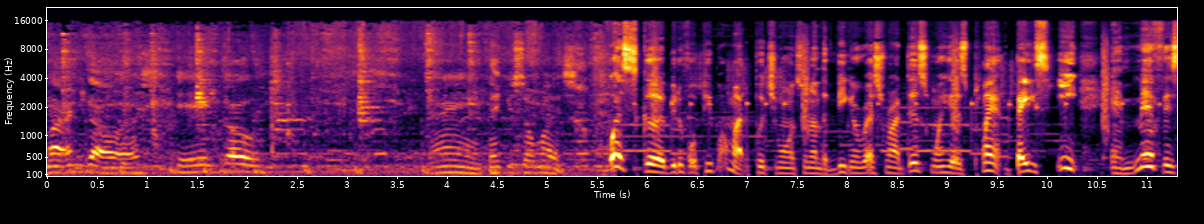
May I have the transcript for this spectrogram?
my gosh. Here it goes. Thank you so much. What's good, beautiful people? I'm about to put you on to another vegan restaurant. This one here is Plant Based Heat in Memphis,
